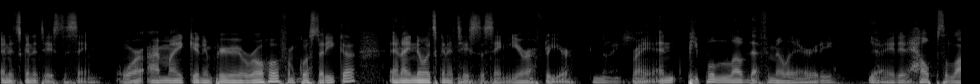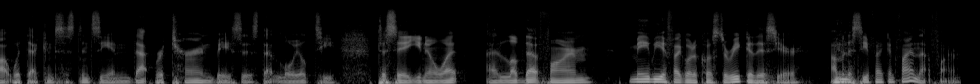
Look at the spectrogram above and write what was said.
and it's going to taste the same. Or I might get Imperial Rojo from Costa Rica and I know it's going to taste the same year after year, nice. right? And people love that familiarity. Yeah. Right? It helps a lot with that consistency and that return basis, that loyalty to say, you know what, I love that farm. Maybe if I go to Costa Rica this year, I'm Yeah. going to see if I can find that farm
